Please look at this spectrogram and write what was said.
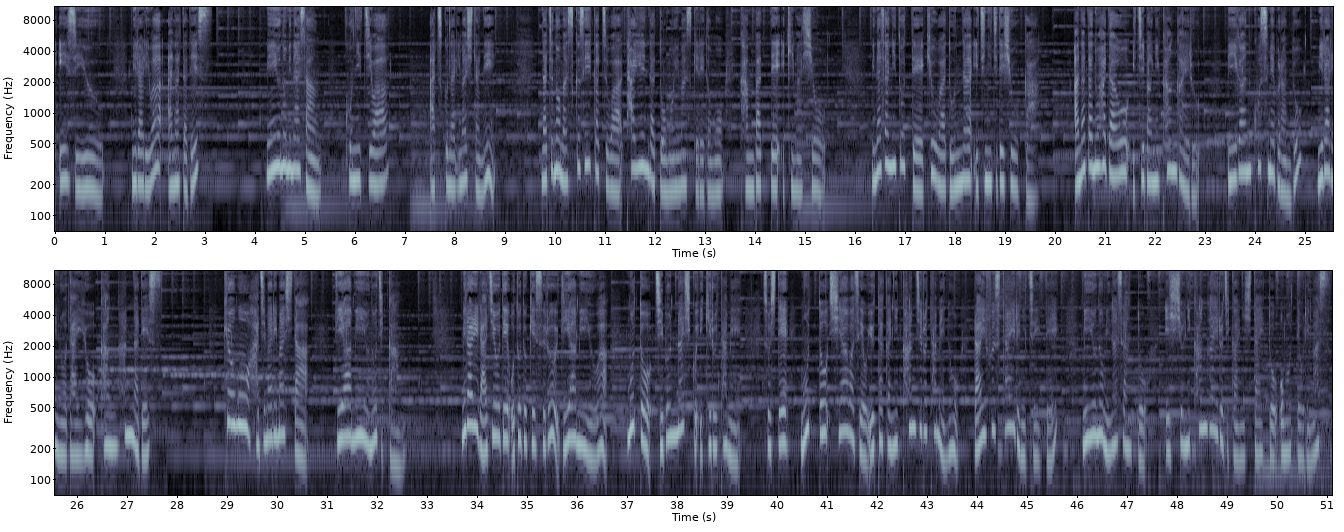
ミラリ is you. ミラリはあなたです。民友の皆さんこんにちは。暑くなりましたね。夏のマスク生活は大変だと思いますけれども頑張っていきましょう。皆さんにとって今日はどんな一日でしょうか？あなたの肌を一番に考えるビーガンコスメブランドミラリの代表カン・ハンナです。今日も始まりました。ディアミユの時間。ミラリラジオでお届けするディアミーユはもっと自分らしく生きるためそしてもっと幸せを豊かに感じるためのライフスタイルについてミーユの皆さんと一緒に考える時間にしたいと思っております。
